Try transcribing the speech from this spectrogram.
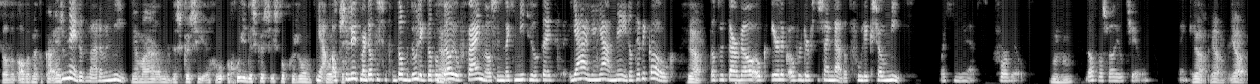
Dat we het altijd met elkaar eens Nee, dat waren we niet. Ja, maar een discussie, een, go- een goede discussie is toch gezond? Ja, absoluut. Maar dat, is, dat bedoel ik, dat dat Ja. wel heel fijn was. En dat je niet de hele tijd... Ja, ja, ja, nee, dat heb ik ook. Ja, Dat we het daar wel ook eerlijk over durfden te zijn. Nou, dat voel ik zo niet. Wat je nu hebt. Voorbeeld. mhm. Dat was wel heel chill, denk ik. ja, ja, ja,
